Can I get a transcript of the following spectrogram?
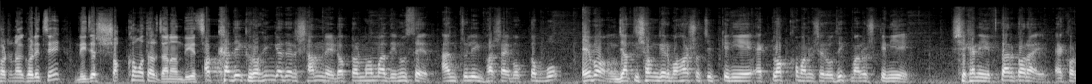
ঘটনা ঘটেছে নিজের সক্ষমতার জানান দিয়েছে। লক্ষাধিক রোহিঙ্গাদের সামনে ডক্টর মোহাম্মদ ইনুসের আঞ্চলিক ভাষায় বক্তব্য এবং জাতিসংঘের মহাসচিবকে নিয়ে এক লক্ষ মানুষের অধিক মানুষকে নিয়ে সেখানে ইফতার করায় এখন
